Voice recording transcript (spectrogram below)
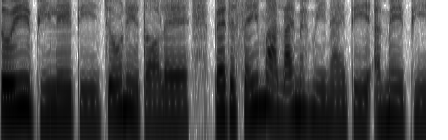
သူ၏ဘီလေးသည်ကျိုးနေတော့လဲဘယ်တစ်စိမ့်မှလိုက်မမီနိုင်သည့်အမေဘီ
